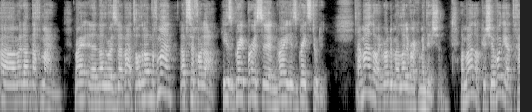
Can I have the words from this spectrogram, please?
um, Rav Nachman, right? In other words, Rava told Rav Nachman, Rav Sechora, he's a great person, right? He's a great student. Amalo, he wrote him a letter of recommendation. Amalo, כשיבוא לידך,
